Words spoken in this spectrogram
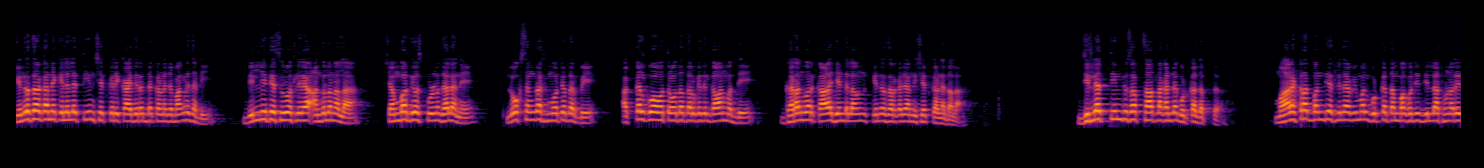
केंद्र सरकारने केलेले तीन शेतकरी कायदे रद्द करण्याच्या मागणीसाठी दिल्ली येथे सुरू असलेल्या आंदोलनाला शंभर दिवस पूर्ण झाल्याने लोकसंघर्ष मोर्चातर्फे अक्कलकुवा व तळोदा तालुक्यातील गावांमध्ये घरांवर काळे झेंडे लावून केंद्र सरकारचा निषेध करण्यात आला. जिल्ह्यात तीन दिवसात सात लाखांचा गुटखा जप्त. महाराष्ट्रात बंदी असलेल्या विमल गुटखा तंबाखूची जिल्ह्यात होणारी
